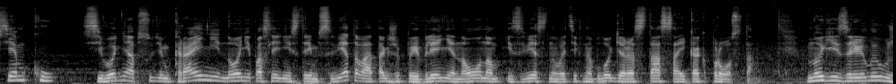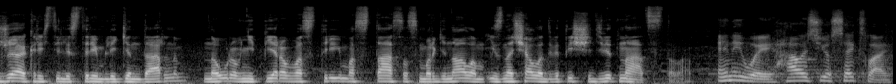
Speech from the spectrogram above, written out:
Всем ку! Сегодня обсудим крайний, но не последний стрим Светова, а также появление на оном известного техноблогера Стаса и как просто. Многие зрелы уже окрестили стрим легендарным, на уровне первого стрима Стаса с маргиналом из начала 2019 -го. Anyway, how is your sex life?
